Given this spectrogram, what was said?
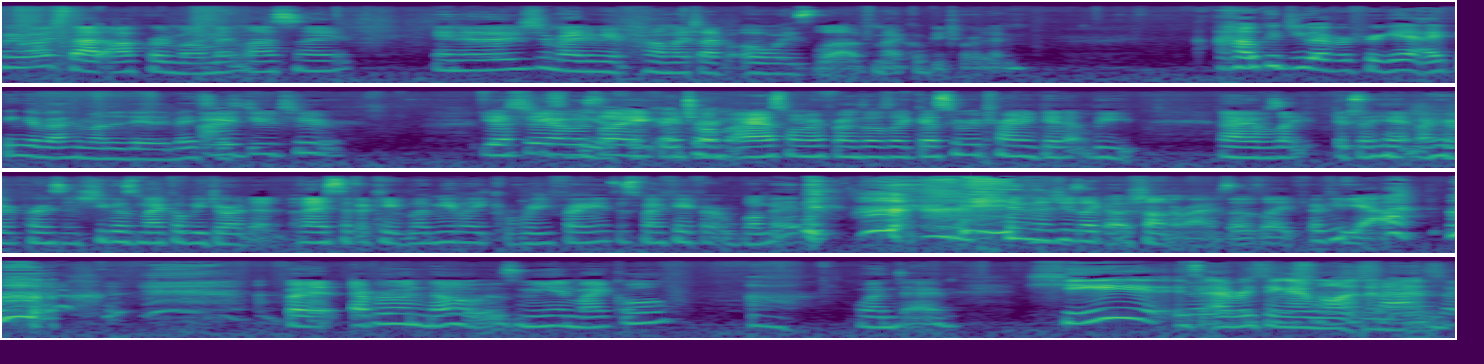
We watched that awkward moment last night, and it just reminded me of how much I've always loved Michael B. Jordan. How could you ever forget? I think about him on a daily basis. I do too. Yesterday He's I a was beautiful like, I creature. told I asked one of my friends, I was like, guess who we're trying to get at Leap? And I was like, it's a hint, my favorite person. She goes, Michael B. Jordan. And I said, okay, let me like rephrase. It's my favorite woman. and then she's like, oh, Shonda Rhimes. I was like, okay, yeah. but everyone knows me and Michael. Ah. One day. He is So everything I want in a man. So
